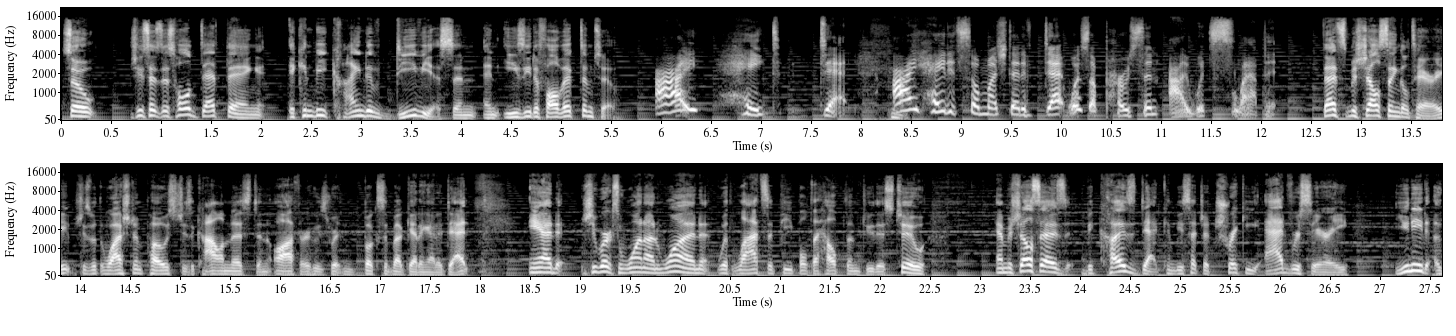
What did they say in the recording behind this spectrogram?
So she says this whole debt thing, it can be kind of devious and, and easy to fall victim to. I hate debt. Hmm. I hate it so much that if debt was a person, I would slap it. That's Michelle Singletary. She's with the Washington Post. She's a columnist and author who's written books about getting out of debt. And she works one on one with lots of people to help them do this too. And Michelle says because debt can be such a tricky adversary, you need a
